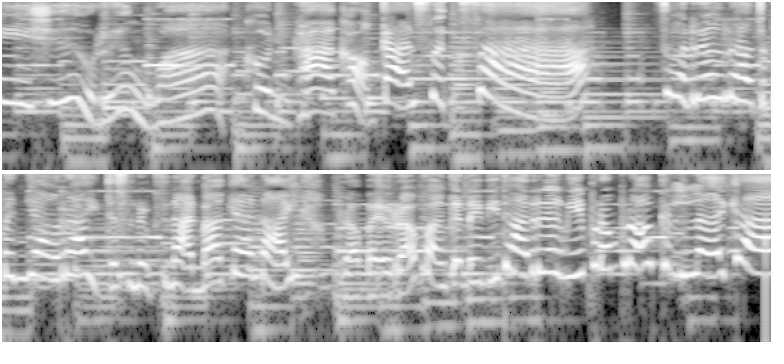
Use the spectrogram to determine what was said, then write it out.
มีชื่อเรื่องว่า คุณค่าของการศึกษา ส่วนเรื่องราวจะเป็นอย่างไรจะสนุกสนานมากแค่ไหน เราไปรับฟังกันในนิทานเรื่องนี้พร้อม ๆ กันเลยค่ะ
